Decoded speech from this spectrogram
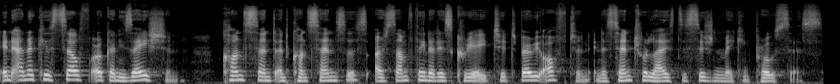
In anarchist self organization, consent and consensus are something that is created very often in a centralized decision making process.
